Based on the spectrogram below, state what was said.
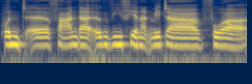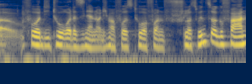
und äh, fahren da irgendwie 400 Meter vor, vor die Tore, oder sind ja noch nicht mal vor das Tor von Schloss Windsor gefahren.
